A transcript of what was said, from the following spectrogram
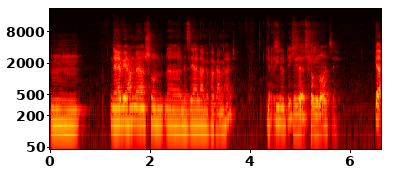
Naja, wir haben ja schon eine, eine sehr lange Vergangenheit. Die Ja, Queen und ich. Die ist ja erst 95. Ja.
